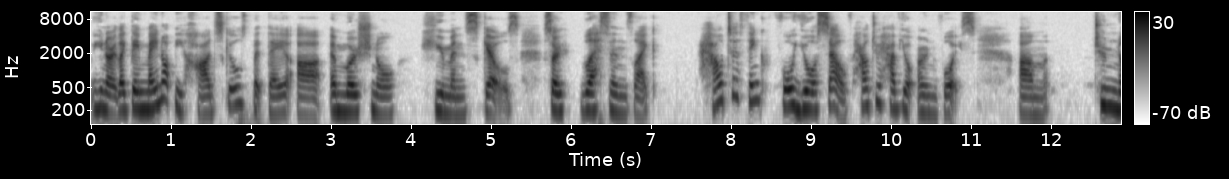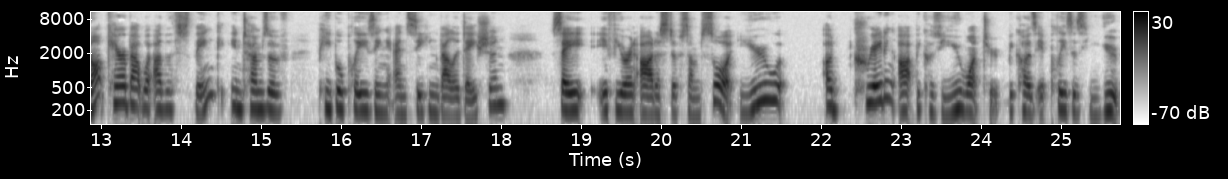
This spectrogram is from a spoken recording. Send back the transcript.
You know, like they may not be hard skills, but they are emotional human skills. So lessons like how to think for yourself, how to have your own voice, um, to not care about what others think in terms of people pleasing and seeking validation. Say, if you're an artist of some sort, you are creating art because you want to, because it pleases you,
